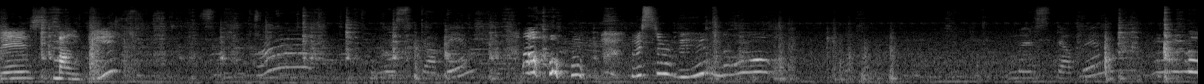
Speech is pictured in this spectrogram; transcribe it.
this? Monkey? Mr. Bean, no. Mr. Bean? No,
